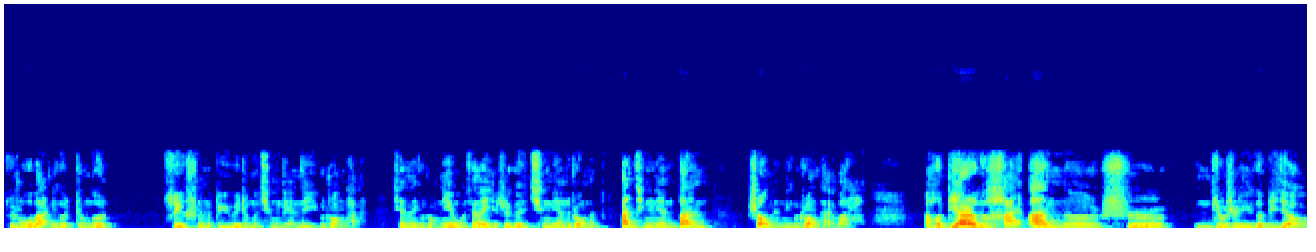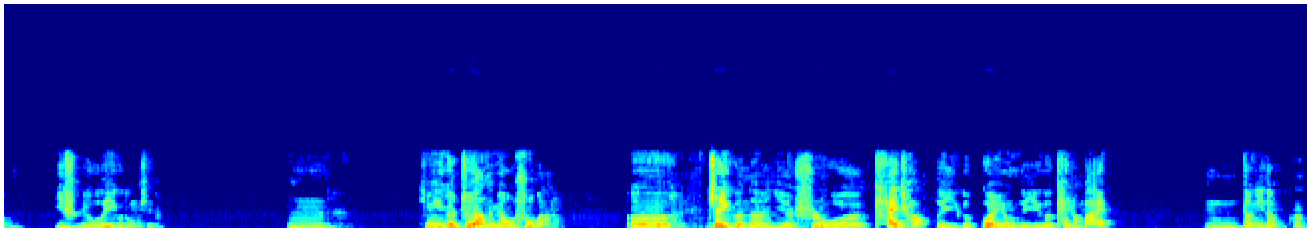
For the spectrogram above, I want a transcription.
所以说我把那个整个碎石呢比喻为整个青年的一个状态，现在一个状态。因为我现在也是一个青年的状态，半青年半少年的一个状态吧。然后第二个海岸呢是嗯就是一个比较意识流的一个东西。嗯，听一个这样的描述吧，呃。这个呢，也是我开场的一个惯用的一个开场白。嗯，等一等啊，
